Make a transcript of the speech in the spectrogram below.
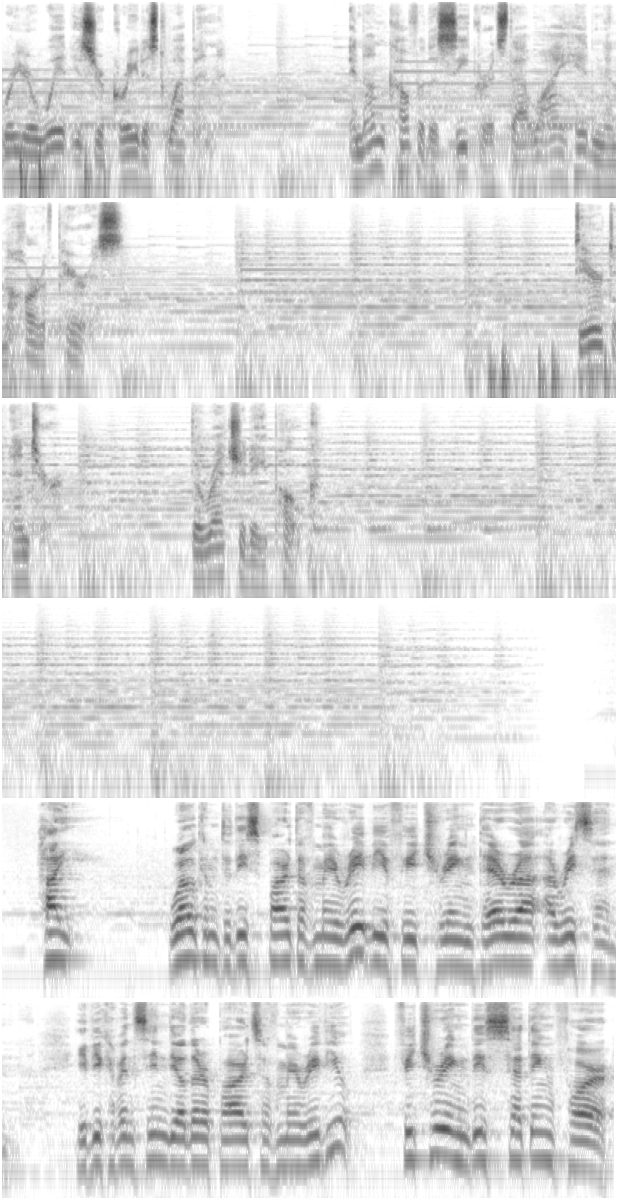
where your wit is your greatest weapon, and uncover the secrets that lie hidden in the heart of Paris. Dare to enter the Wretched Epoch. Hi, welcome to this part of my review featuring Terra Arisen. If you haven't seen the other parts of my review, featuring this setting for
